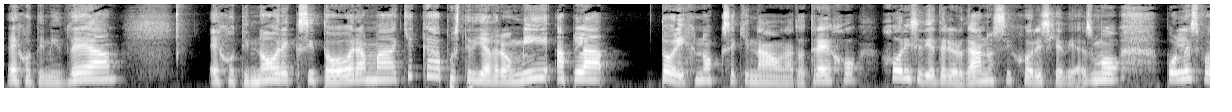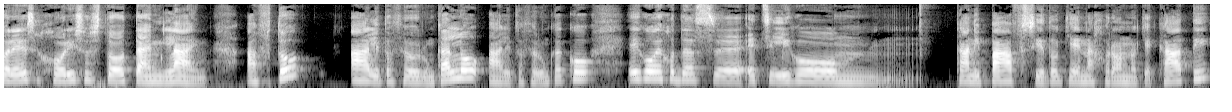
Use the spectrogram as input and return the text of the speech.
έχω την ιδέα, έχω την όρεξη, το όραμα και κάπου στη διαδρομή απλά το ρίχνω, ξεκινάω να το τρέχω, χωρίς ιδιαίτερη οργάνωση, χωρίς σχεδιασμό, πολλές φορές χωρίς σωστό timeline. Αυτό άλλοι το θεωρούν καλό, άλλοι το θεωρούν κακό. Εγώ έχοντας ε, έτσι λίγο κάνει παύση εδώ και ένα χρόνο και κάτι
